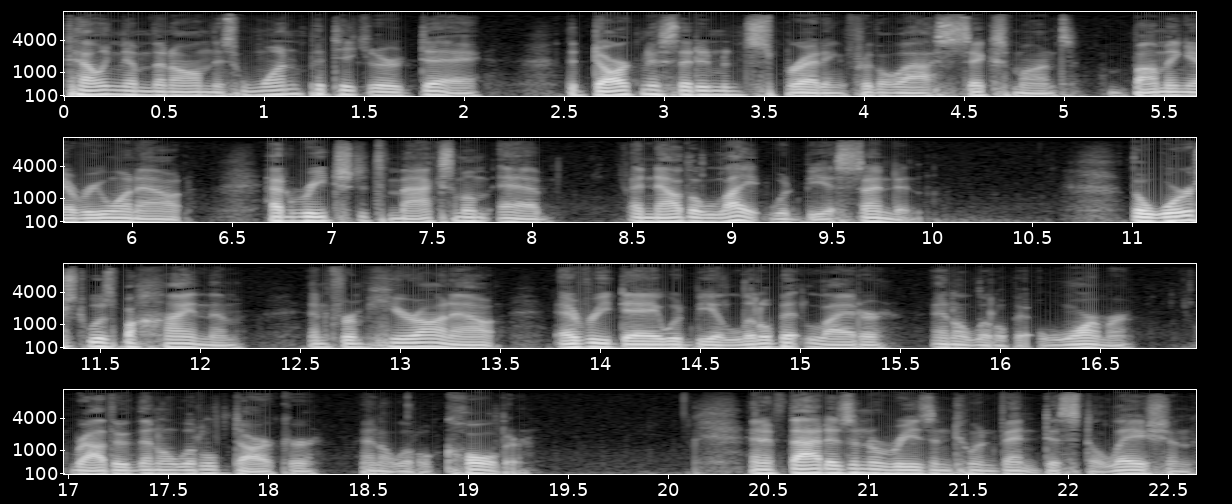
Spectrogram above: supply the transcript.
telling them that on this one particular day, the darkness that had been spreading for the last six months, bumming everyone out, had reached its maximum ebb, and now the light would be ascendant. The worst was behind them, and from here on out, every day would be a little bit lighter and a little bit warmer, rather than a little darker and a little colder. And if that isn't a reason to invent distillation,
